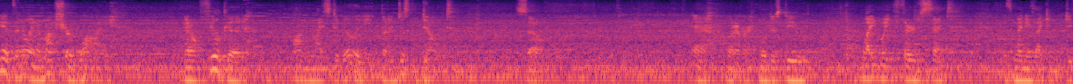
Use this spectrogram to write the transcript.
Yeah, it's annoying. I'm not sure why. I don't feel good on my stability, but I just don't. So, yeah, whatever. We'll just do lightweight third set, as many as I can do.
